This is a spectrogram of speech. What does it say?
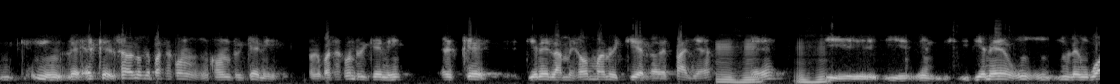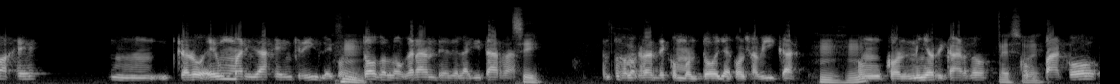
es que, ¿sabes lo que pasa con, con Riqueni? Lo que pasa con Riqueni es que tiene la mejor mano izquierda de España ¿eh? y, tiene un, lenguaje, mm, claro, es un maridaje increíble con hmm. todos los grandes de la guitarra. Sí con todos los grandes, con Montoya, con Sabicas, con, Niño Ricardo, con Paco,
